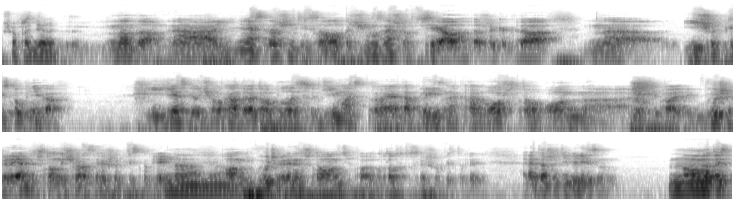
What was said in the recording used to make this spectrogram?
что поделать. Ну да. А, Меня всегда очень интересовало, почему, знаешь, вот в сериалах даже, когда ищут преступников, и если у чувака до этого была судимость, то это признак того, что он, ну, типа, выше вероятность, что он еще раз совершит преступление. Да, да. Он выше вероятность, что он, типа, вот тот, кто совершил преступление. Это же дебилизм. Ну, Ну, то есть,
